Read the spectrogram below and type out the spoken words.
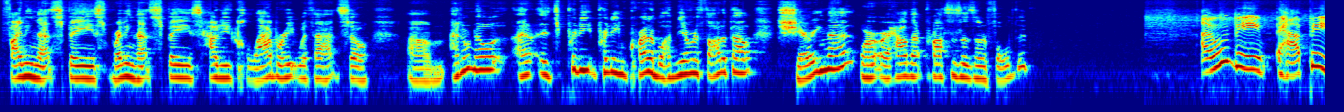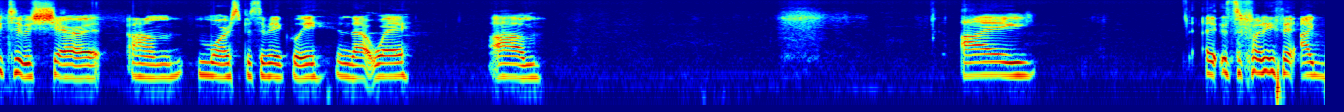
finding that space, renting that space. How do you collaborate with that? So um, I don't know. I, it's pretty pretty incredible. Have you ever thought about sharing that or, or how that process has unfolded? I would be happy to share it um, more specifically in that way. Um, I I- it's a funny thing. I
